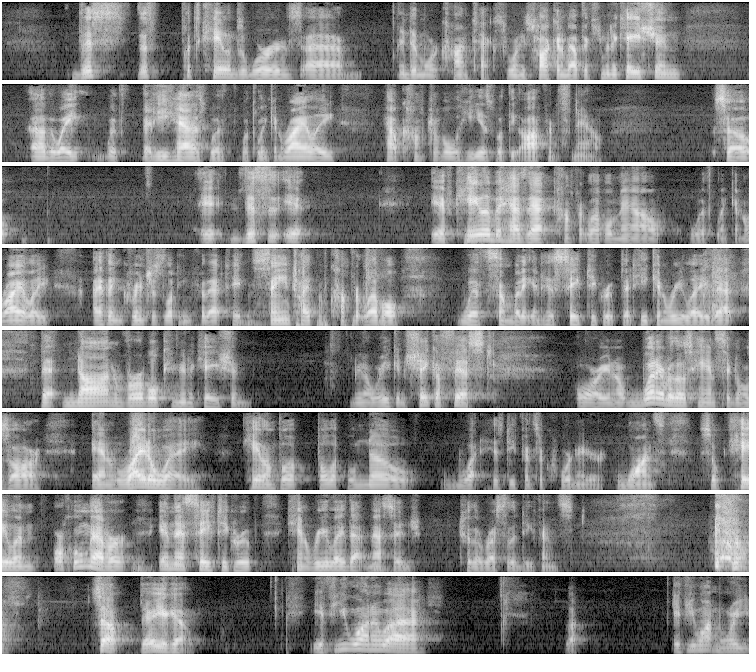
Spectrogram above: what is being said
this this puts Caleb's words um, into more context when he's talking about the communication, uh, the way with that he has with with Lincoln Riley, how comfortable he is with the offense now. So, it, this is it. If Caleb has that comfort level now with Lincoln Riley, I think Grinch is looking for that t- same type of comfort level with somebody in his safety group that he can relay that that non-verbal communication you know where you can shake a fist or you know whatever those hand signals are. And right away Calen Bullock will know what his defensive coordinator wants. So Calen or whomever in that safety group can relay that message to the rest of the defense so there you go if you want to uh, look if you want more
